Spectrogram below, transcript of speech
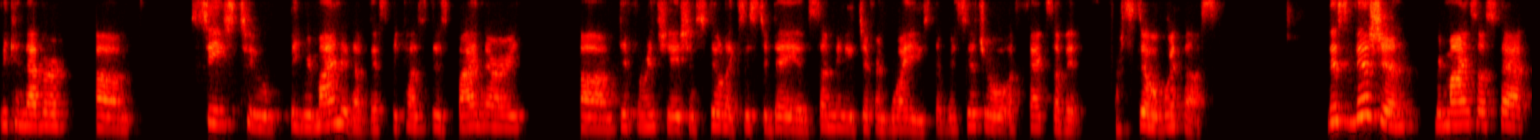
we can never um, cease to be reminded of this because this binary um, differentiation still exists today in so many different ways. The residual effects of it are still with us. This vision reminds us that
